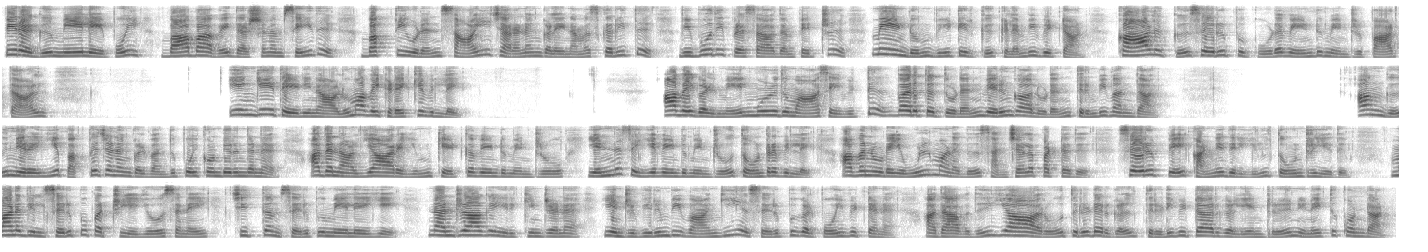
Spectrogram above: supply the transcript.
பிறகு மேலே போய் பாபாவை தர்சனம் செய்து பக்தியுடன் சாயி சரணங்களை நமஸ்கரித்து விபூதி பிரசாதம் பெற்று மீண்டும் வீட்டிற்கு கிளம்பிவிட்டான் காலுக்கு செருப்பு கூட வேண்டும் என்று பார்த்தால் எங்கே தேடினாலும் அவை கிடைக்கவில்லை. அவைகள் மேல் முழுதும் ஆசை விட்டு வருத்தத்துடன் வெறுங்காலுடன் திரும்பி வந்தான். அங்கு நிறைய பக்த ஜனங்கள் வந்து போய்க் கொண்டிருந்தனர் அதனால் யாரையும் கேட்க வேண்டுமென்றோ என்ன செய்ய வேண்டுமென்றோ தோன்றவில்லை. அவனுடைய உள்மனது சஞ்சலப்பட்டது. செருப்பே கண்ணெதிரியில் தோன்றியது. மனதில் செருப்பு பற்றிய யோசனை சித்தம் செருப்பு மேலேயே நன்றாக இருக்கின்றன என்று விரும்பி வாங்கிய செருப்புகள் போய்விட்டன. அதாவது யாரோ திருடர்கள் திருடிவிட்டார்கள் என்று நினைத்து கொண்டான்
